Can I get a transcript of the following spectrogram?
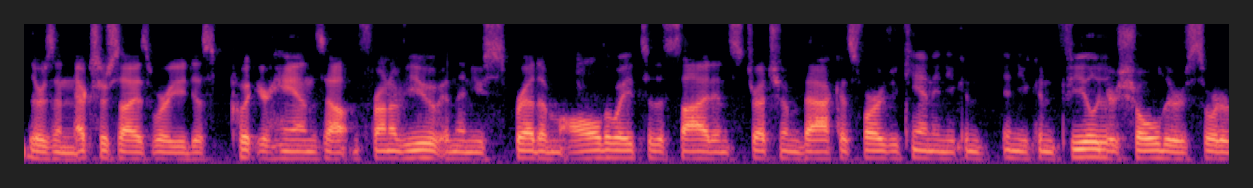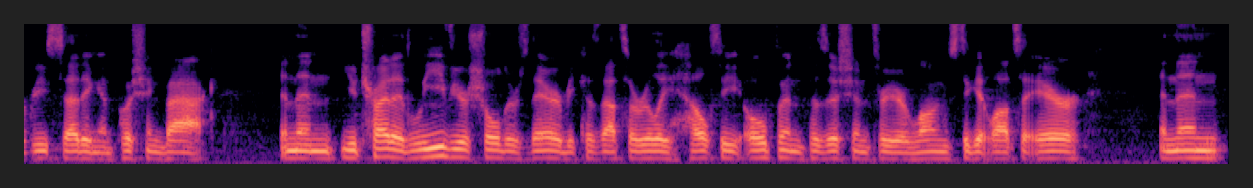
there's an exercise where you just put your hands out in front of you and then you spread them all the way to the side and stretch them back as far as you can. And you can and you can feel your shoulders sort of resetting and pushing back. And then you try to leave your shoulders there because that's a really healthy open position for your lungs to get lots of air and then,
